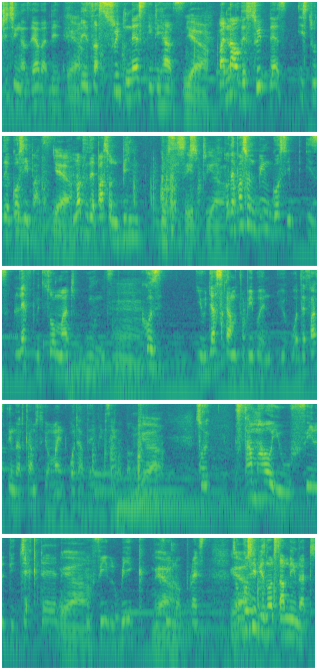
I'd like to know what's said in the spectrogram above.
teaching us the other day, Yeah. there's a sweetness it has. yeah But now the sweetness is to the gossipers, Yeah. not to the person being gossiped. Yeah. So the person being gossiped is left with so much wounds Mm. because you just come to people and you, what the first thing that comes to your mind, what have they been saying about you? yeah So somehow you feel dejected, Yeah. you feel weak, Yeah. you feel oppressed. So Yeah. gossip is not something that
